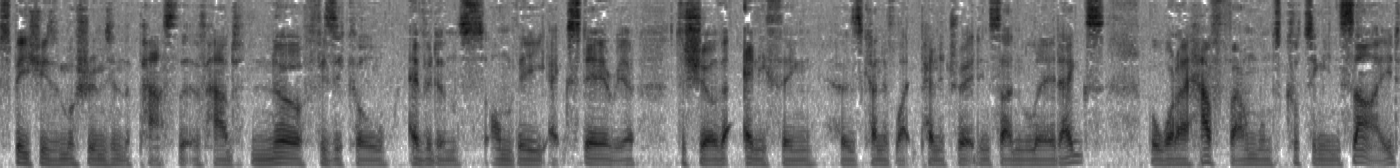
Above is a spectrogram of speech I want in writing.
species of mushrooms in the past that have had no physical evidence on the exterior to show that anything has kind of like penetrated inside and laid eggs. But what I have found once cutting inside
